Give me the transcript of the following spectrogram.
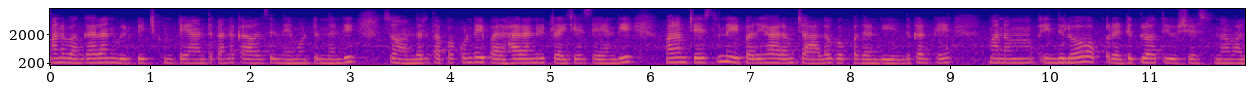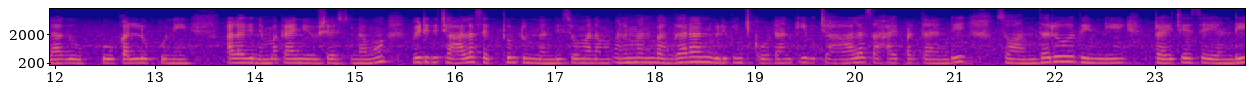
మన బంగారాన్ని విడిపించుకుంటే అంతకన్నా కావాల్సింది ఏముంటుందండి? సో అందరూ తప్పకుండా ఈ పరిహారాన్ని ట్రై చేసేయండి. మనం చేస్తున్న ఈ పరిహారం చాలా గొప్పదండి. ఎందుకంటే మనం ఇందులో రెడ్ క్లాత్ యూజ్ చేస్తున్నాం అలాగే ఉప్పు కల్లుప్పుని అలాగే నిమ్మకాయని యూజ్ చేస్తున్నాము. వీటికి చాలా శక్తి ఉంటుందండి. సో మనం మనం మన బంగారాన్ని విడిపించుకోవడానికి ఇవి చాలా సహాయపడతాయండి. సో అందరూ దీన్ని ట్రై చేసేయండి.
